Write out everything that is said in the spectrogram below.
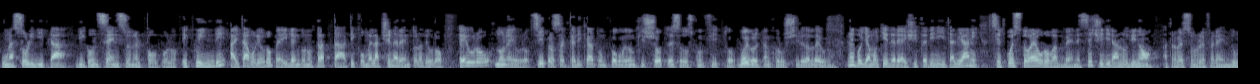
una solidità di consenso nel popolo e quindi ai tavoli europei vengono trattati come la Cenerentola d'Europa. Euro non euro. Tsipras ha caricato un po' come Don Chisciotte e è stato sconfitto. Voi volete ancora uscire dall'euro? Noi vogliamo chiedere ai cittadini italiani se questo euro va bene. Se ci diranno di no attraverso un referendum,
